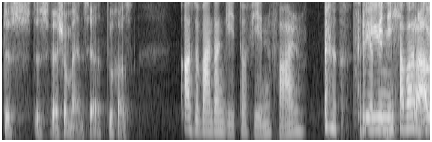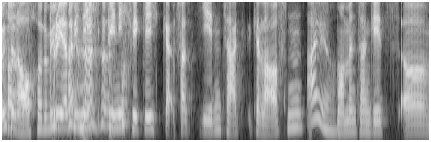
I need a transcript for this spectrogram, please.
das das wäre schon meins, ja, durchaus. Also wandern geht auf jeden Fall. Früher bin ich, Aber jetzt- auch, oder wie? früher bin ich, bin ich wirklich fast jeden Tag gelaufen. Ah ja. Momentan geht's äh,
